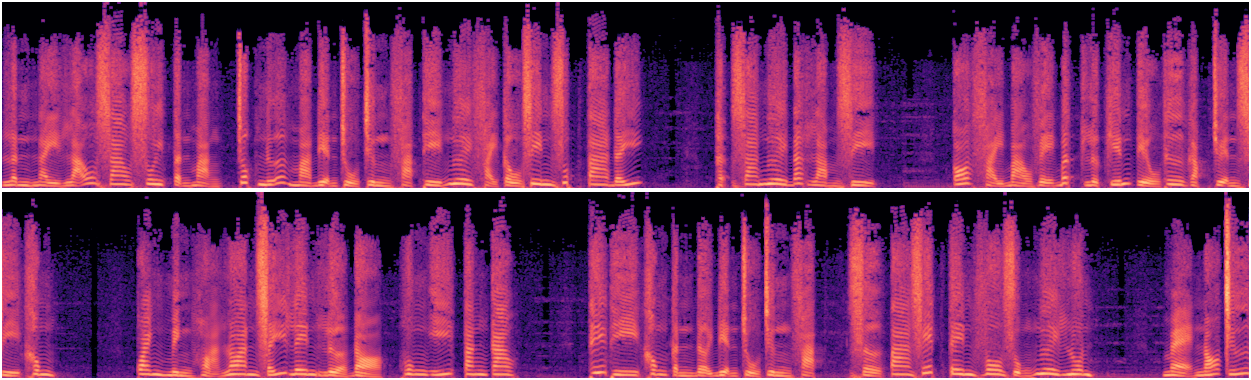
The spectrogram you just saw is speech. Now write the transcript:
Lần này lão giao xui tận mạng, chốc nữa mà điện chủ trừng phạt thì ngươi phải cầu xin giúp ta đấy. Thật ra ngươi đã làm gì? Có phải bảo vệ bất lực khiến tiểu thư gặp chuyện gì không? Quanh mình hỏa loan giấy lên lửa đỏ, hung ý tăng cao. Thế thì không cần đợi điện chủ trừng phạt, giờ ta giết tên vô dụng ngươi luôn. Mẹ nó chứ,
